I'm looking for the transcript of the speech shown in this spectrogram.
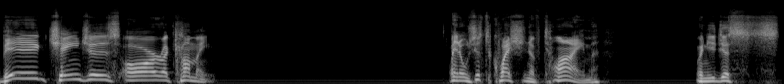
Big changes are a coming. And it was just a question of time when you just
